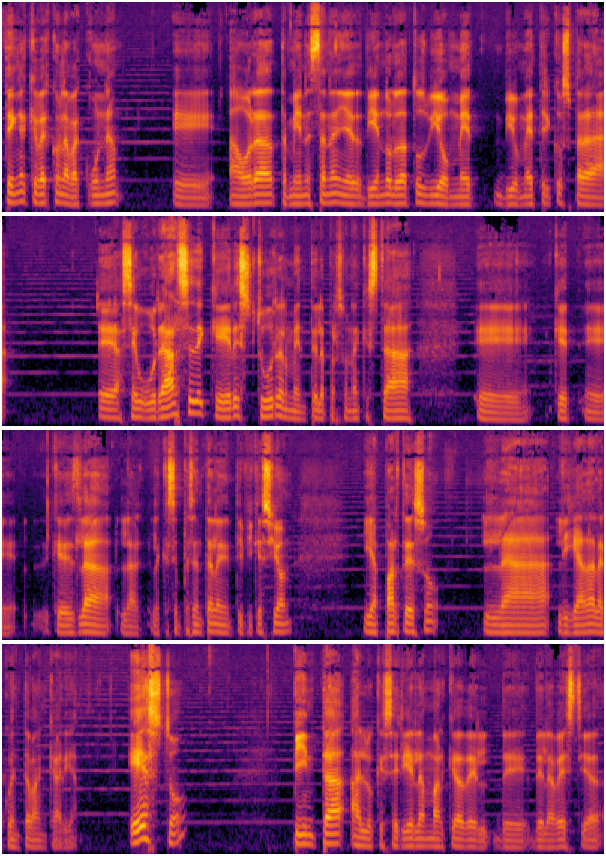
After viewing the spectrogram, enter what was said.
tenga que ver con la vacuna. Eh, ahora también están añadiendo los datos biométricos para eh, asegurarse de que eres tú realmente la persona que está, eh, que, es la, la, que se presenta en la identificación. Y aparte de eso, la ligada a la cuenta bancaria. Esto pinta a lo que sería la marca de, la bestia.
